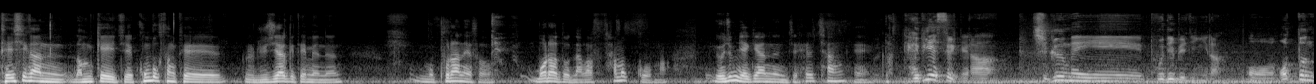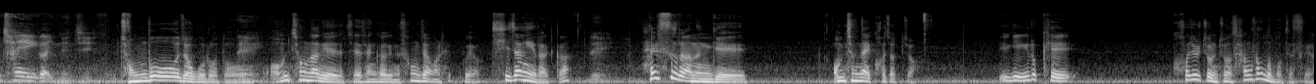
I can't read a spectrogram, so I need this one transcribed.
3시간 넘게 이제 공복 상태를 유지하게 되면은 뭐 불안해서 뭐라도 나가서 사 먹고 막 요즘 얘기하는 이제 헬창 예. 데뷔했을 때랑 지금의 보디빌딩이랑 어, 어떤 차이가 있는지 정보적으로도 네. 엄청나게 제 생각에는 성장을 했고요. 시장이랄까? 네 헬스라는 게 엄청나게 커졌죠. 이게 이렇게 커질 줄은 저는 상상도 못했어요.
